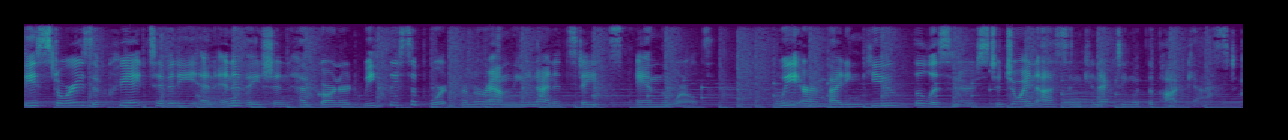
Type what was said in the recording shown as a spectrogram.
These stories of creativity and innovation have garnered weekly support from around the United States and the world we are inviting you, the listeners, to join us in connecting with the podcast.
